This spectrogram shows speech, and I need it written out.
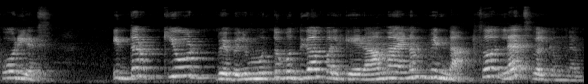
four years ఇద్దరు క్యూట్ బేబీలు ముద్దు ముద్దుగా పలికే రామాయణం విందా. సో లెట్స్ వెల్కమ్ దమ్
